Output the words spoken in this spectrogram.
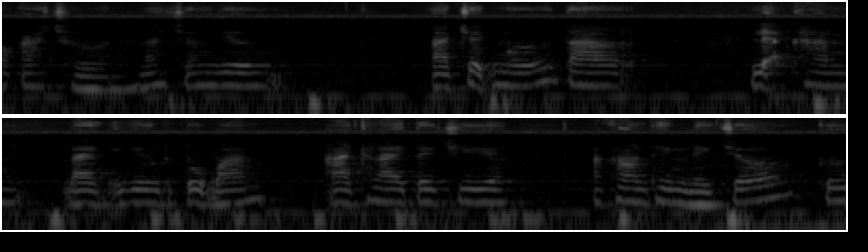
ឱកាសច្រើនណាអញ្ចឹងយើងអាចចុចមើលតើលក្ខខណ្ឌដែលយើងទទួលបាន អាចខ្លាយទៅជា accounting manager គឺ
